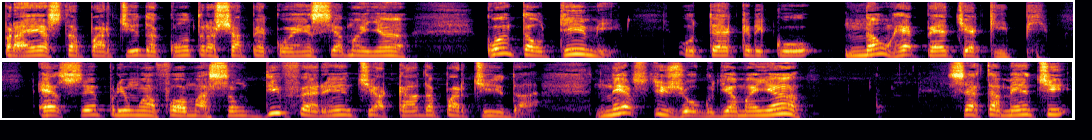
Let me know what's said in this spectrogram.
para esta partida contra a Chapecoense amanhã. Quanto ao time, o técnico não repete equipe é sempre uma formação diferente a cada partida. Neste jogo de amanhã, certamente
